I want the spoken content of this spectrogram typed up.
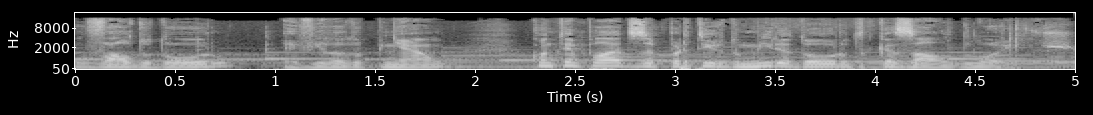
o Val do Douro, a Vila do Pinhão, contemplados a partir do miradouro de Casal de Loivos.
